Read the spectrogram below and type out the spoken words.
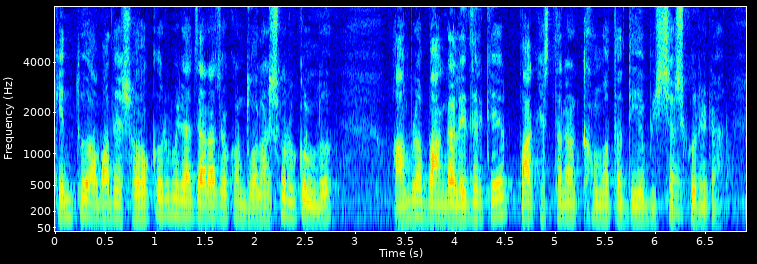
কিন্তু আমাদের সহকর্মীরা যারা যখন বলা শুরু করল আমরা বাঙালিদেরকে পাকিস্তানের ক্ষমতা দিয়ে বিশ্বাস করি না।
